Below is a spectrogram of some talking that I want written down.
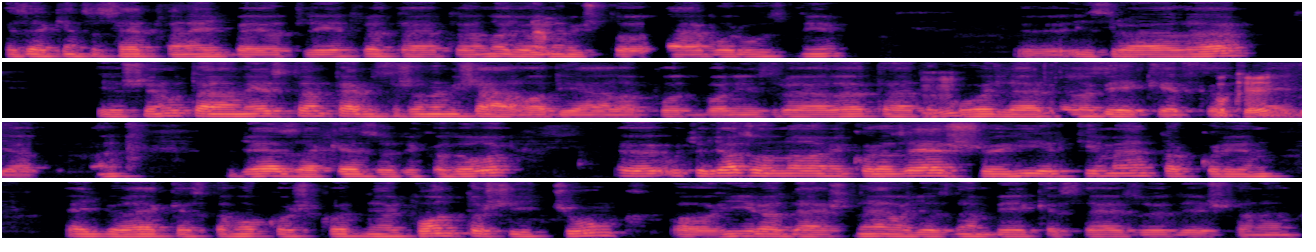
1971-ben jött létre, tehát nagyon nem, nem is tudott háborúzni Izrael és én utána néztem, természetesen nem is állhadi állapotban Izrael, tehát uh-huh. akkor hogy lehet vele békét kötni okay. egyáltalán. Ugye ezzel kezdődik a dolog. Úgyhogy azonnal, amikor az első hír kiment, akkor én egyből elkezdtem okoskodni, hogy pontosítsunk a híradásnál, hogy ez nem békeszerződés, hanem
